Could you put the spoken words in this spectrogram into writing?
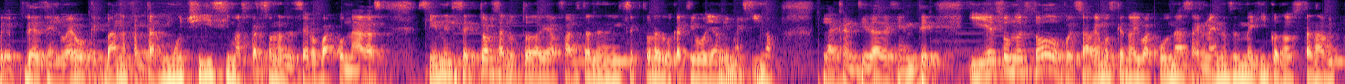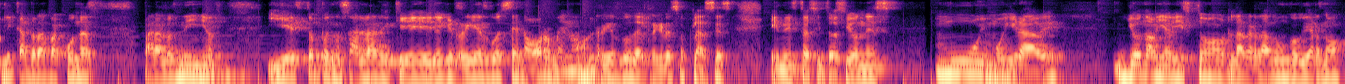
Eh, desde luego que van a faltar muchísimas personas de ser vacunadas. Si en el sector salud todavía faltan, en el sector educativo ya me imagino la cantidad de gente. Y eso no es todo, pues sabemos que no hay vacunas, al menos en México nos están aplicando las vacunas para los niños y esto pues nos habla de que el riesgo es enorme, ¿no? El riesgo del regreso a clases en esta situación es muy, muy grave. Yo no había visto, la verdad, un gobierno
